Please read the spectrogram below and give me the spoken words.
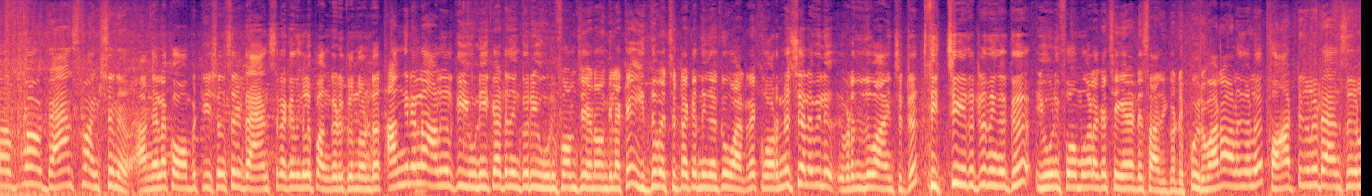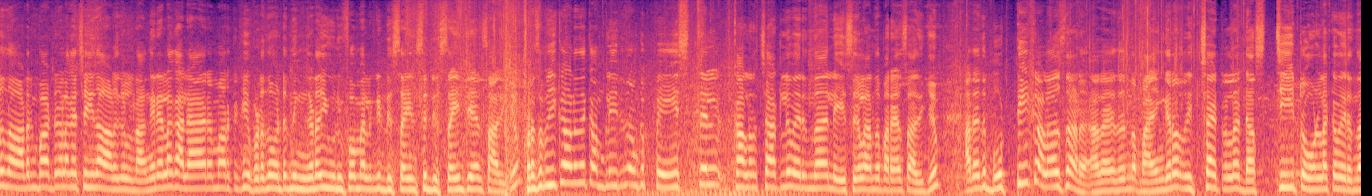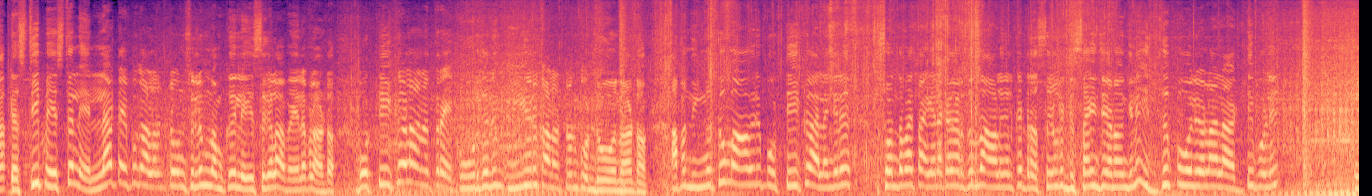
അപ്പോൾ ഡാൻസ് ഫംഗ്ഷന് അങ്ങനെ കോമ്പറ്റീഷൻസിന് ഡാൻസിനൊക്കെ നിങ്ങൾ പങ്കെടുക്കുന്നുണ്ട്. അങ്ങനെയുള്ള ആളുകൾക്ക് യൂണീക്കായിട്ട് നിങ്ങൾക്ക് ഒരു യൂണിഫോം ചെയ്യണമെങ്കിലൊക്കെ ഇത് വെച്ചിട്ടൊക്കെ നിങ്ങൾക്ക് വളരെ കുറഞ്ഞ ചിലവിൽ ഇവിടെ നിന്ന് ഇത് വാങ്ങിച്ചിട്ട് സ്റ്റിച്ച് ചെയ്തിട്ട് നിങ്ങൾക്ക് യൂണിഫോമുകളൊക്കെ ചെയ്യാനായിട്ട് സാധിക്കട്ടെ. ഇപ്പോൾ ഒരുപാട് ആളുകൾ പാട്ടുകൾ ഡാൻസുകൾ നാടൻ പാട്ടുകളൊക്കെ ചെയ്യുന്ന ആളുകളുണ്ട്. അങ്ങനെയുള്ള കലാകാരന്മാർക്കൊക്കെ ഇവിടെ നിന്ന് നിങ്ങളുടെ യൂണിഫോം അല്ലെങ്കിൽ ഡിസൈൻസ് ഡിസൈൻ ചെയ്യാൻ സാധിക്കും. പ്രസവ ഈ കാണുന്ന കംപ്ലീറ്റ് നമുക്ക് പേസ്റ്റൽ കളർ ചാർട്ടിൽ വരുന്ന ലേസുകളാണെന്ന് പറയാൻ സാധിക്കും. അതായത് ബൊട്ടി കളേഴ്സാണ് അതായത് ഭയങ്കര റിച്ച് ആയിട്ടുള്ള ഡസ്റ്റി ടോണിലൊക്കെ വരുന്ന ഡസ്റ്റി പേസ്റ്റൽ എല്ലാ ടൈപ്പ് കളർ ടോൺസിലും നമുക്ക് ലേസുകൾ അവൈലബിൾ ആണ് കേട്ടോ ബൊട്ടീക്കുകളാണ് അത്രേ. കൂടുതലും ഈ ഒരു കളർ ടോൺ കൊണ്ടുപോകുന്നത് കേട്ടോ അപ്പം നിങ്ങൾക്കും ആ ഒരു ബൊട്ടീക്ക് അല്ലെങ്കിൽ സ്വന്തമായി തയ്യലൊക്കെ നടത്തുന്ന ആളുകൾക്ക് ഡ്രസ്സുകൾ ഡിസൈൻ ചെയ്യണമെങ്കിൽ ഇതുപോലെയുള്ള നല്ല അടിപൊളി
